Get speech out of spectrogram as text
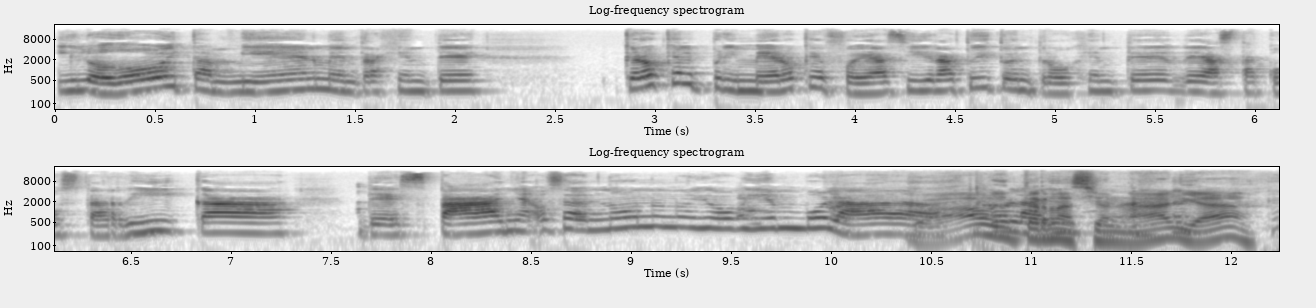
Y lo doy también, me entra gente creo que el primero que fue así gratuito entró gente de hasta Costa Rica, de España, o sea, no, no, no, yo bien volada. Wow, internacional ya.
